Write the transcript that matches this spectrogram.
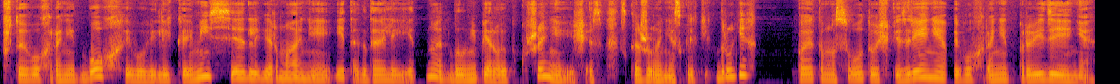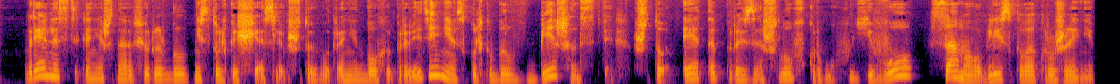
что его хранит Бог, его великая миссия для Германии и так далее. Но это было не первое покушение, я сейчас скажу о нескольких других. Поэтому с его точки зрения его хранит провидение. В реальности, конечно, фюрер был не столько счастлив, что его хранит Бог и провидение, сколько был в бешенстве, что это произошло в кругу его самого близкого окружения.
